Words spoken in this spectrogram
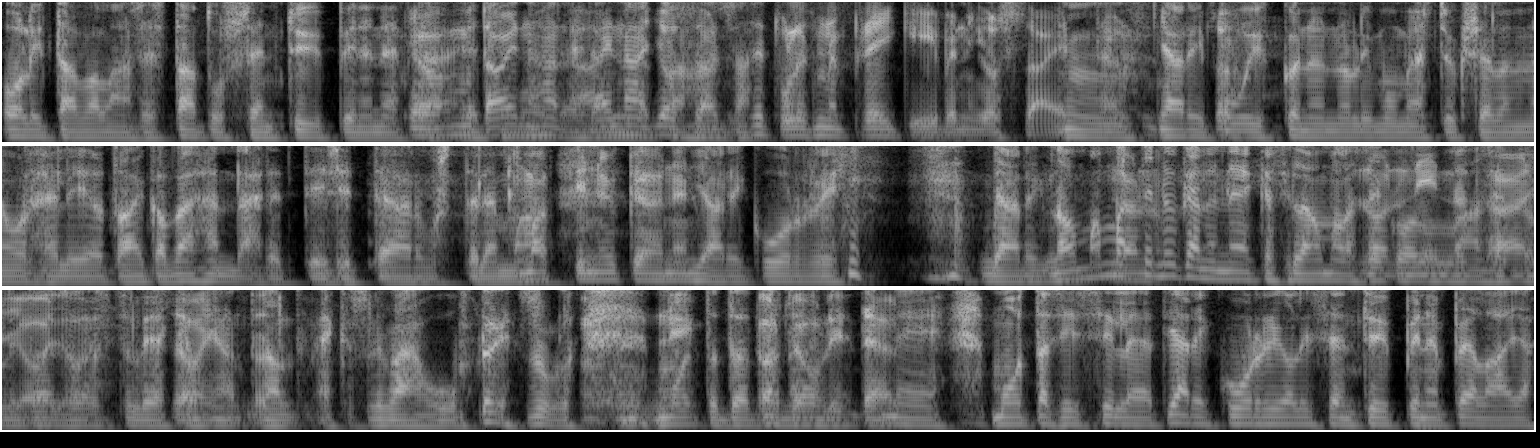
oli tavallaan se status sen tyyppinen, että, Joo, mutta se voi ainahan, mitä jossain, tahansa. se tulee semmoinen break-even jossain. Että Mm, Jari se on- Puikkonen oli mun mielestä yksi sellainen urheilija, jota aika vähän lähdettiin sitten arvostelemaan. Matti Nykänen. Jari Kurri. Jari, no Ma- Matti No, no. Nykänen ehkä sillä omalla No niin, se oli joo. se oli Se ehkä, on ihan no, ehkä se oli vähän huumoria sulla. Niin, mutta, tota, no, se oli niin, niin, mutta siis silleen, että Jari Kurri oli sen tyyppinen pelaaja.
